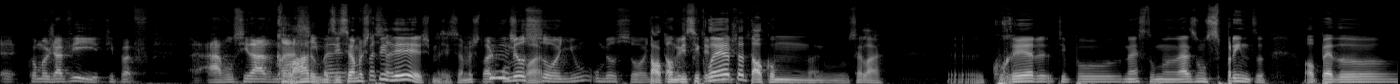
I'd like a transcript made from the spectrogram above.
eh, como eu já vi, tipo, à velocidade máxima. Claro, mas isso é uma estupidez, mas isso é uma estupidez. o meu claro. sonho, o meu sonho, Tal como bicicleta, visto- tal como, sei lá, correr, tipo, né? se tu dás um sprint ao pé do,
